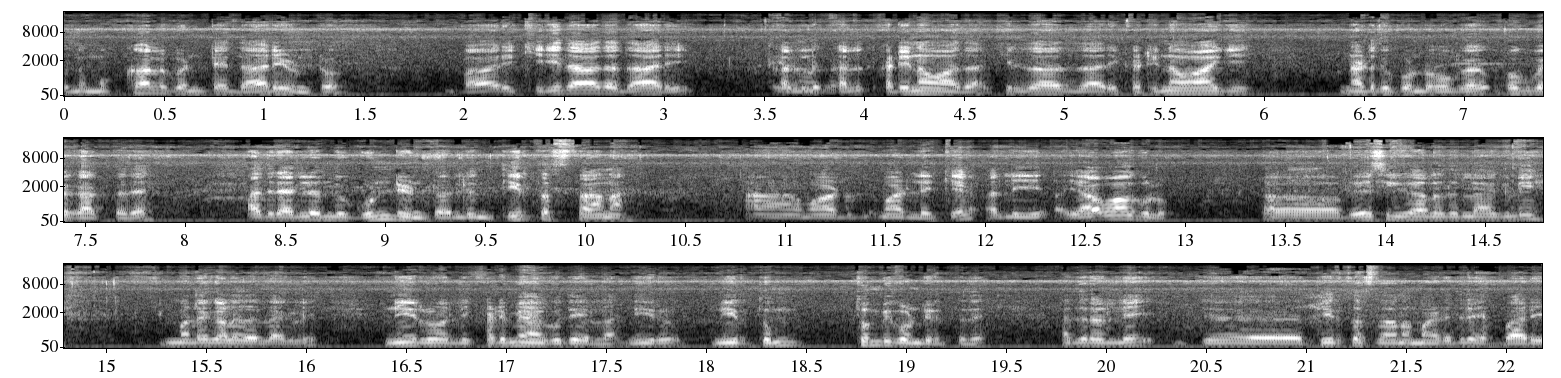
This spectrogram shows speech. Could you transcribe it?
ಒಂದು ಮುಕ್ಕಾಲು ಗಂಟೆ ದಾರಿ ಉಂಟು. ಭಾರಿ ಕಿರಿದಾದ ದಾರಿ, ಕಲ್ಲು ಕಲ್ ಕಠಿಣವಾದ ಕಿರಿದಾದ ದಾರಿ ಕಠಿಣವಾಗಿ ನಡೆದುಕೊಂಡು ಹೋಗ, ಹೋಗಬೇಕಾಗ್ತದೆ. ಆದರೆ ಅಲ್ಲಿ ಒಂದು ಗುಂಡಿ ಉಂಟು, ಅಲ್ಲೊಂದು ತೀರ್ಥಸ್ಥಾನ ಮಾಡ ಮಾಡ್, ಮಾಡಲಿಕ್ಕೆ. ಅಲ್ಲಿ ಯಾವಾಗಲೂ ಬೇಸಿಗೆಗಾಲದಲ್ಲಾಗಲಿ, ಮಳೆಗಾಲದಲ್ಲಾಗಲಿ ನೀರು ಅಲ್ಲಿ ಕಡಿಮೆ ಆಗುವುದೇ ಇಲ್ಲ. ನೀರು ನೀರು ತುಂಬ ತುಂಬಿಕೊಂಡಿರ್ತದೆ. ಅದರಲ್ಲಿ ತೀರ್ಥಸ್ನಾನ ತೀರ್ಥ ಸ್ನಾನ ಮಾಡಿದರೆ ಭಾರಿ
